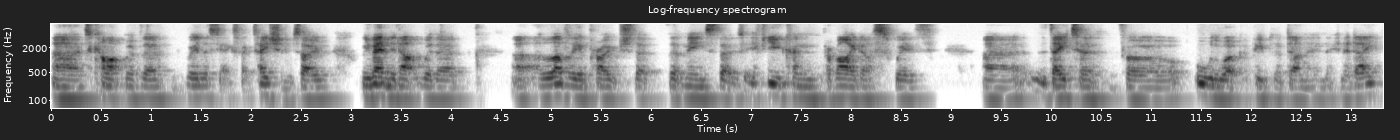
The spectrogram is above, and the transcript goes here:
Uh, to come up with a realistic expectation. So we've ended up with a, a lovely approach that that means that if you can provide us with uh, the data for all the work that people have done in, in a day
